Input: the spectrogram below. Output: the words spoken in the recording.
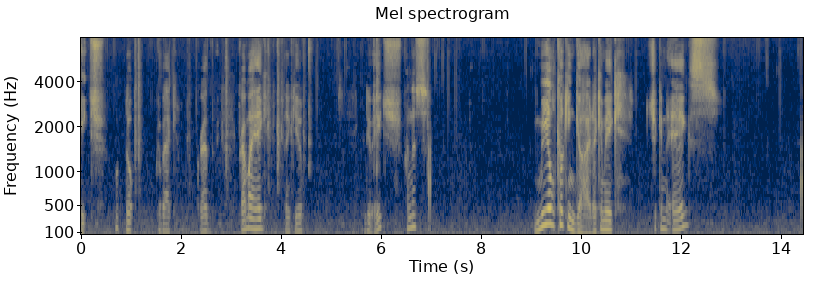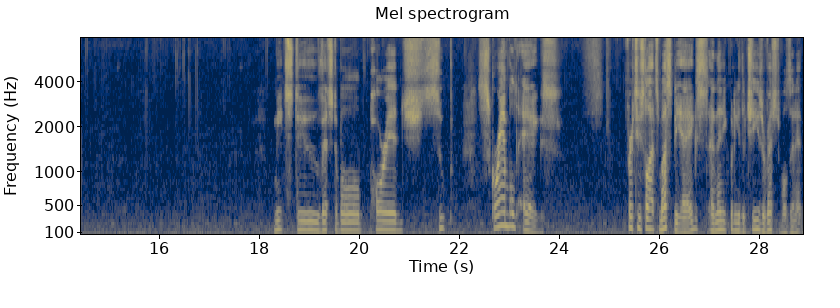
H. Nope. Go back. Grab grab my egg. Thank you. Do H on this. Meal cooking guide. I can make chicken eggs. Meat stew, vegetable, porridge, soup, scrambled eggs. First two slots must be eggs, and then you can put either cheese or vegetables in it.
